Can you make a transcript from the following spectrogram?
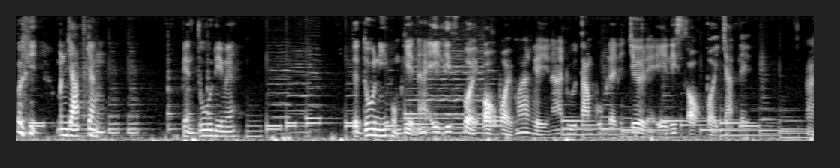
เฮ้ย มันยับจัง เปลี่ยนตู้ดีไหม แต่ตู้นี้ผมเห็นนะเอลิสบ่อยออกบ่อยมากเลยนะ ดูตามกลุ่มเรนเจอร์เนี่ยเอลิสออกบ่อยจัดเลย อะ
